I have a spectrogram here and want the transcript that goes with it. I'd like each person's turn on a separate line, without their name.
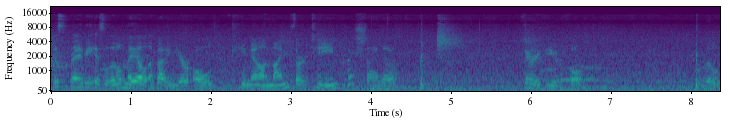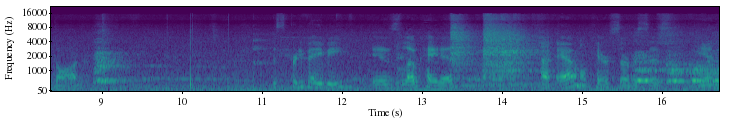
This baby is a little male, about a year old. Came in on 913. Hi, Shiloh. Very beautiful. Little dog. This pretty baby is located at Animal Care Services in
